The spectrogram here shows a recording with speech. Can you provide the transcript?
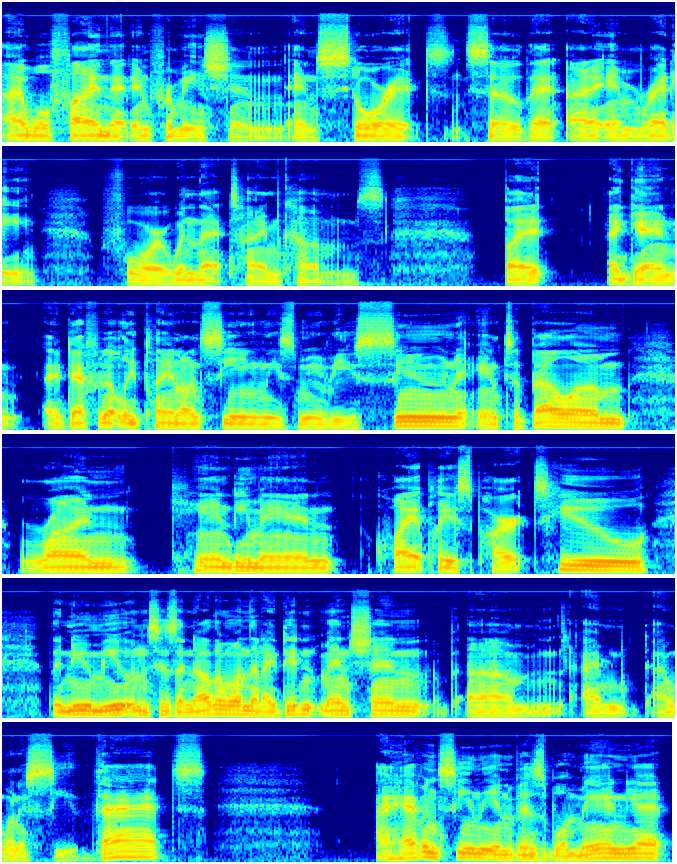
I will find that information and store it so that I am ready for when that time comes. But again, I definitely plan on seeing these movies soon. Antebellum, Run, Candyman, Quiet Place Part 2, the New Mutants is another one that I didn't mention. Um, I'm I want to see that. I haven't seen The Invisible Man yet.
